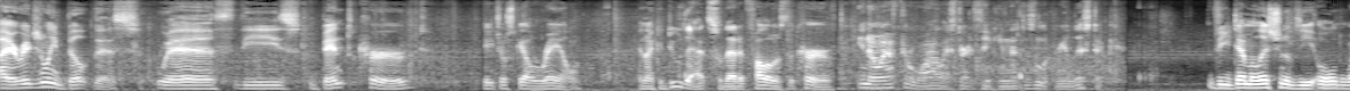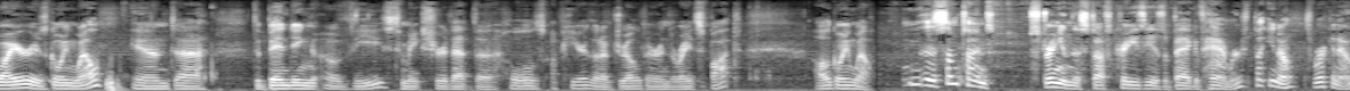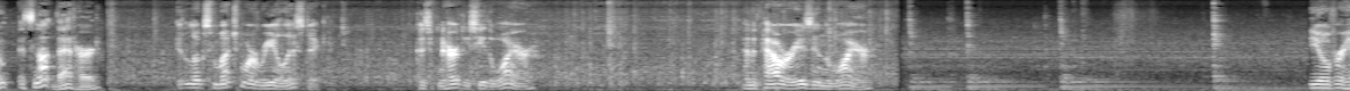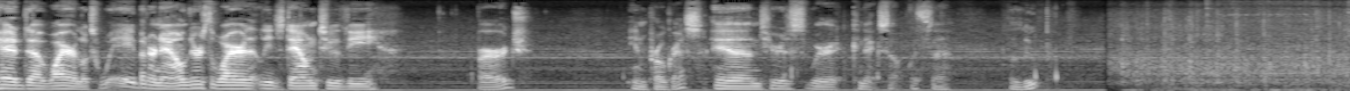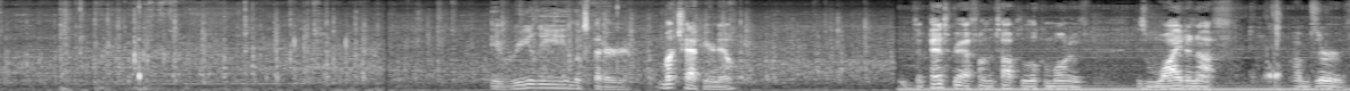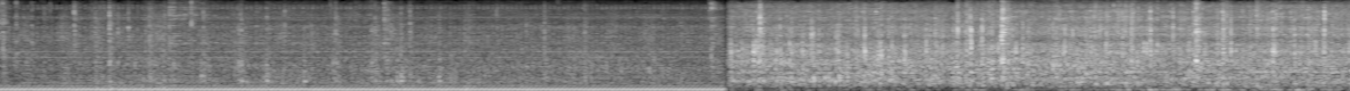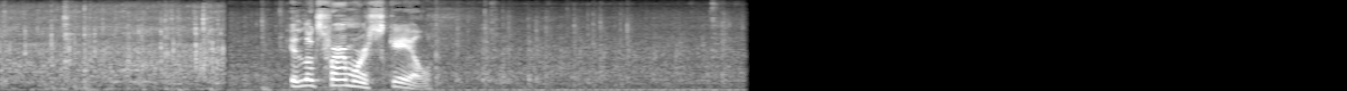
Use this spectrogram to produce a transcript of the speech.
I originally built this with these bent curved HO scale rail and I could do that so that it follows the curve. You know, after a while I start thinking that doesn't look realistic. The demolition of the old wire is going well and uh, the bending of these to make sure that the holes up here that I've drilled are in the right spot, all going well. Sometimes stringing this stuff's crazy as a bag of hammers, but you know, it's working out. It's not that hard. It looks much more realistic because you can hardly see the wire and the power is in the wire. The overhead uh, wire looks way better now. There's the wire that leads down to the barge in progress. And here's where it connects up with the, the loop. It really looks better. Much happier now. The pantograph on the top of the locomotive is wide enough. Observe. It looks far more scale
